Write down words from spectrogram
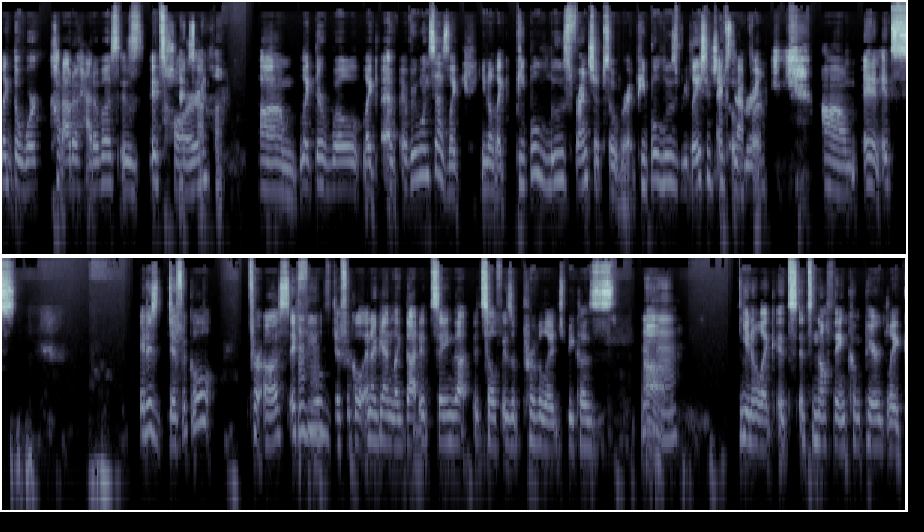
like the work cut out ahead of us is it's hard. Exactly. um like there will like everyone says like you know like people lose friendships over it. People lose relationships over it. Um and it's it is difficult for us. It Mhm. feels difficult. And again like that it's saying that itself is a privilege because Mhm. you know like it's it's nothing compared like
